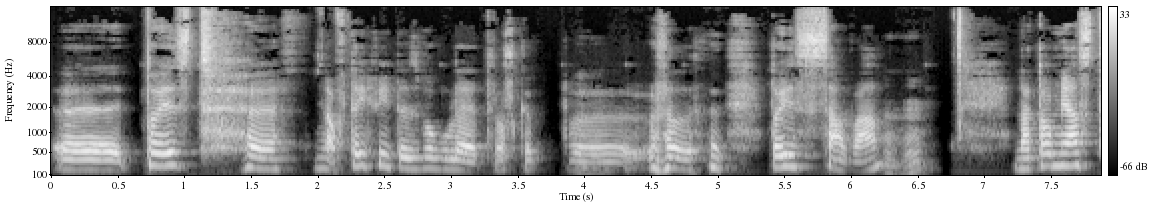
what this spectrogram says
E, To jest, e, no w tej chwili to jest w ogóle troszkę, e, to jest Sawa, Mhm. natomiast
